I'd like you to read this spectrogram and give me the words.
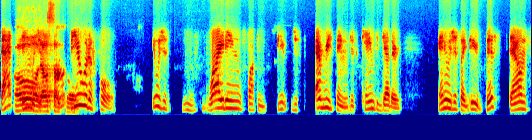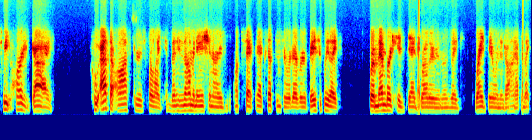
that oh, was that was so cool. beautiful. It was just writing, fucking be- just everything just came together, and it was just like, dude, this down sweethearted guy, who at the Oscars for like his nomination or his upset acceptance or whatever, basically like remembered his dead brother and was like right there when it all happened. Like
